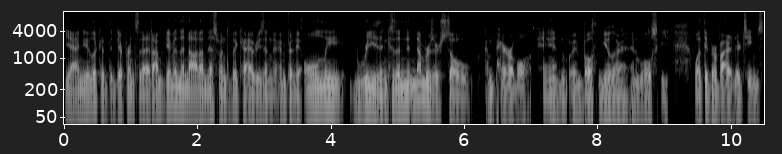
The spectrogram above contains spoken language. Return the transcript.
Yeah, and you look at the difference that I'm giving the nod on this one to the Coyotes, and, and for the only reason because the n- numbers are so comparable in in both Mueller and Wolski, what they provided their teams.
